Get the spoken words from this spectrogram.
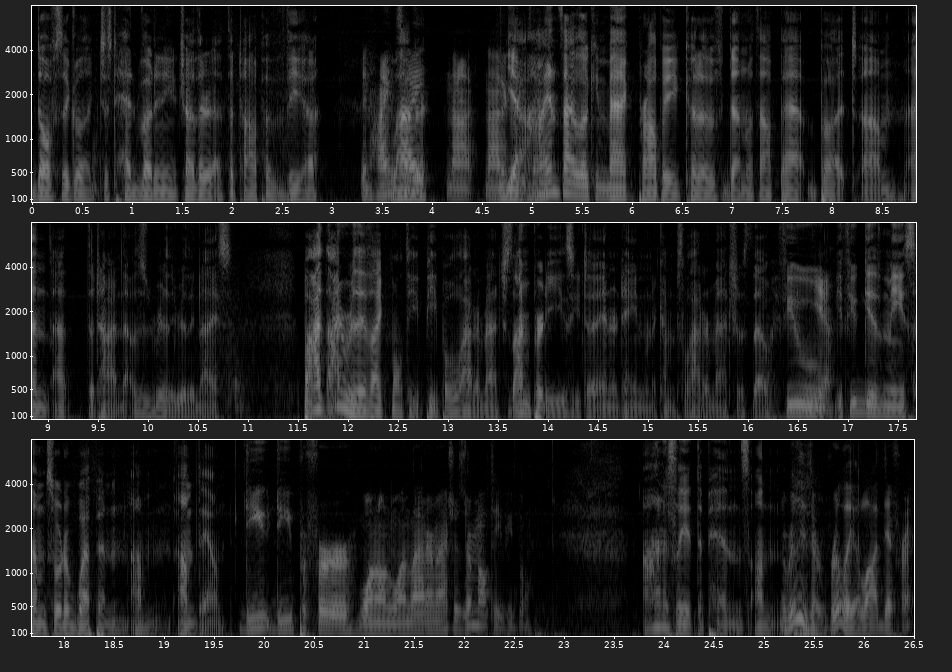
Dolph Ziggler like just headbutting each other at the top of the. In hindsight, not not a yeah, hindsight looking back, probably could have done without that, but um, and at the time that was really really nice. But I, I really like multi people ladder matches. I'm pretty easy to entertain when it comes to ladder matches, though. If you Yeah. if you give me some sort of weapon, I'm I'm down. Do you do you prefer one on one ladder matches or multi people? Honestly, it depends on Really, they're really a lot different.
